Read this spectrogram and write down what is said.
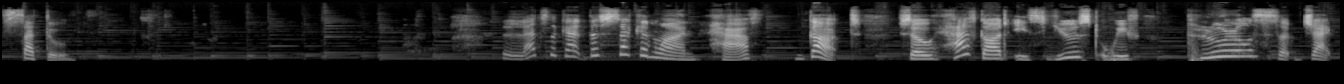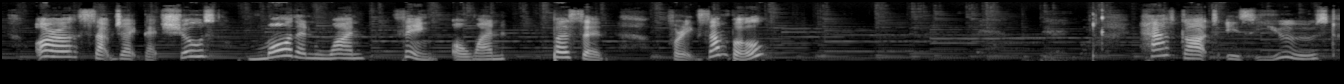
satu. Let's look at the second one, have got. So have got is used with plural subject or a subject that shows more than one thing or one person. For example, have got is used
